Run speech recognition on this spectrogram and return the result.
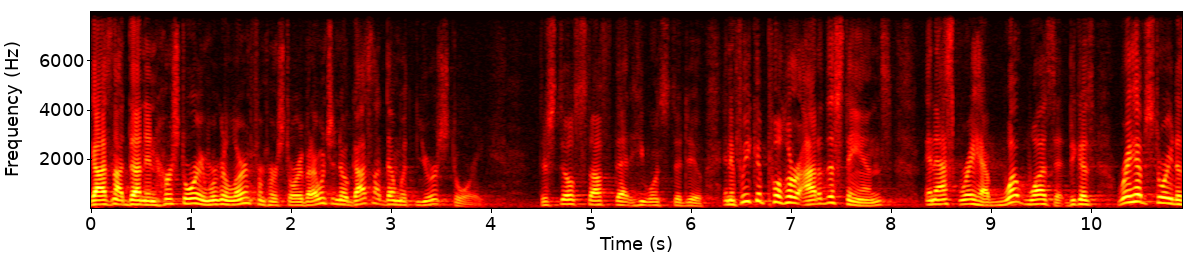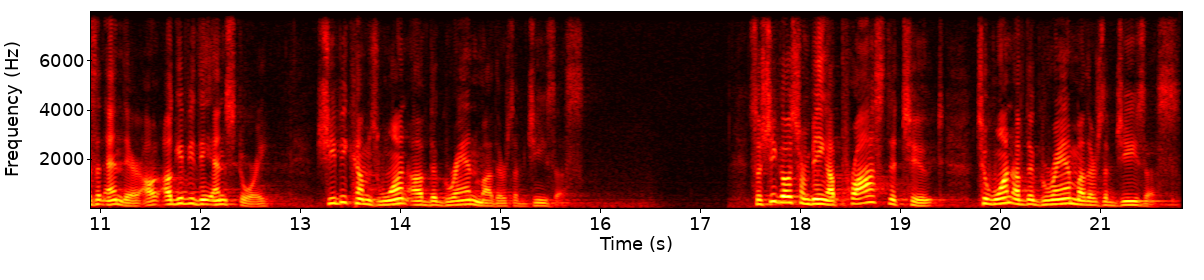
God's not done in her story, and we're going to learn from her story, but I want you to know God's not done with your story. There's still stuff that he wants to do. And if we could pull her out of the stands and ask Rahab, what was it? Because Rahab's story doesn't end there. I'll, I'll give you the end story. She becomes one of the grandmothers of Jesus. So she goes from being a prostitute to one of the grandmothers of Jesus.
